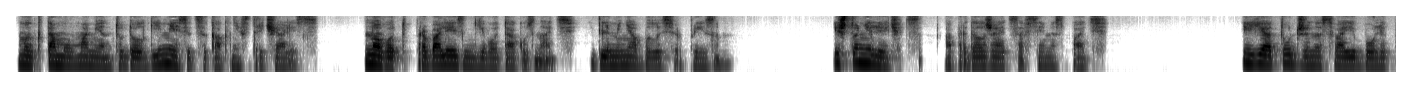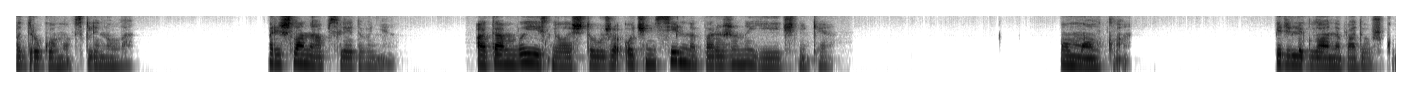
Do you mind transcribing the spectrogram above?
Мы к тому моменту долгие месяцы как не встречались. Но вот про болезнь его так узнать для меня было сюрпризом. И что не лечится, а продолжает со всеми спать. И я тут же на свои боли по-другому взглянула. Пришла на обследование. А там выяснилось, что уже очень сильно поражены яичники. Умолкла перелегла на подушку.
